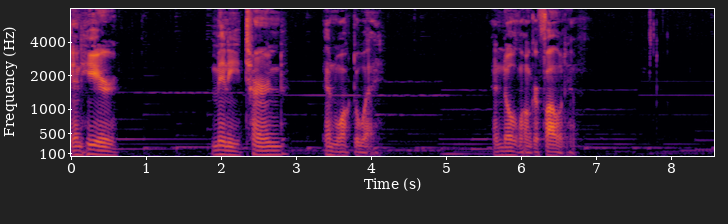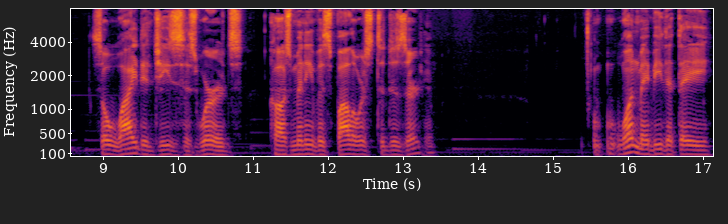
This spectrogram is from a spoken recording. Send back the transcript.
And here, many turned and walked away and no longer followed him. So, why did Jesus' words cause many of his followers to desert him? One may be that they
